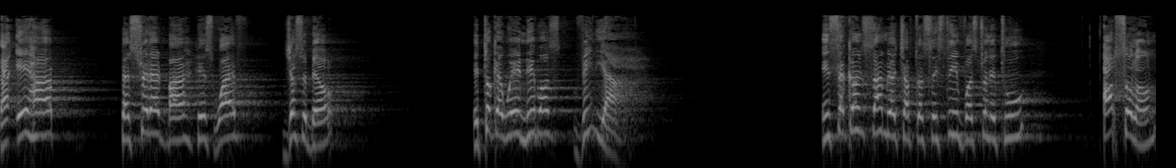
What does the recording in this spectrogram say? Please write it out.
that Ahab, persuaded by his wife Jezebel, it took away Naboth's vineyard. In Second Samuel chapter 16, verse 22, Absalom,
